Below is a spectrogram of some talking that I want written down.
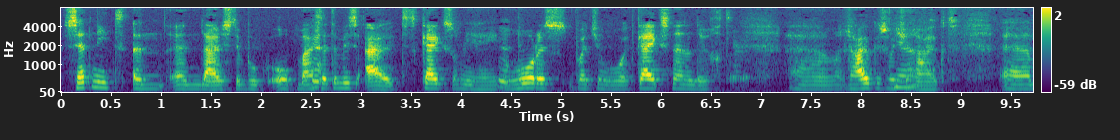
Zet niet een, een luisterboek op, maar Ja. zet hem eens uit. Kijk eens om je heen. Ja. Hoor eens wat je hoort. Kijk eens naar de lucht. Ehm, ruik eens wat je ruikt. Ehm,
